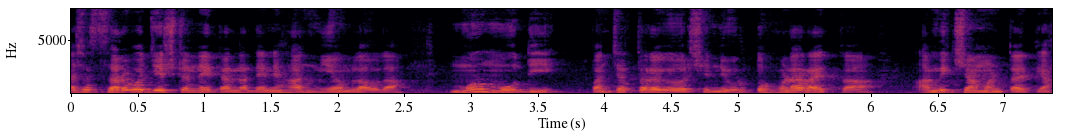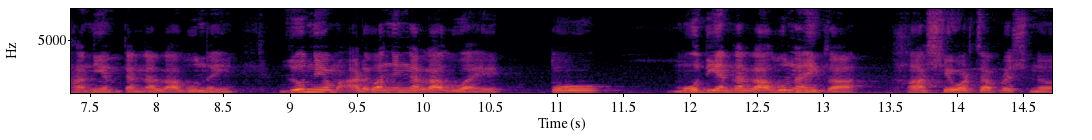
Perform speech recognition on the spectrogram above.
अशा सर्व ज्येष्ठ नेत्यांना त्यांनी हा नियम लावला. मग मोदी पंच्याहत्तराव्या वर्षी निवृत्त होणार आहेत का? अमित शहा आहेत की हा नियम त्यांना लागू नाही. जो नियम अडवाणींना लागू आहे तो मोदी यांना लागू नाही का? हा शेवटचा प्रश्न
